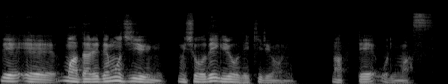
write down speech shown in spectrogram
で、まあ、誰でも自由に無償で利用できるようになっております。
